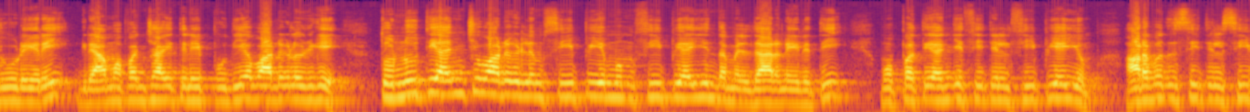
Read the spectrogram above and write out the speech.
ചൂടേറി. ഗ്രാമപഞ്ചായത്തിലെ പുതിയ വാർഡുകൾ ഒഴികെ തൊണ്ണൂറ്റി അഞ്ച് വാർഡുകളിലും സി പി എമ്മും സി പി ഐയും തമ്മിൽ ധാരണയിലെത്തി. മുപ്പത്തി അഞ്ച് സീറ്റിൽ സി പി ഐയും അറുപത് സീറ്റിൽ സി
